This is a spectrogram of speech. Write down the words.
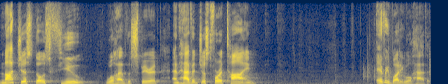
not just those few will have the Spirit and have it just for a time. Everybody will have it.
